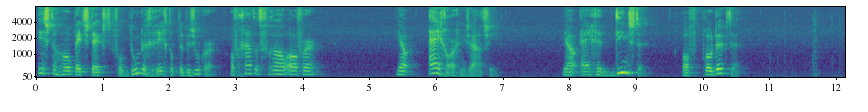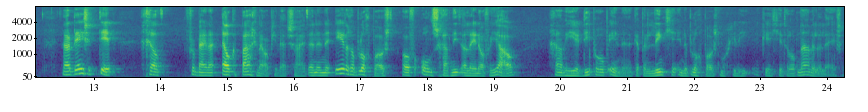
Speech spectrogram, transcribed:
Is de homepage tekst voldoende gericht op de bezoeker? Of gaat het vooral over jouw eigen organisatie, jouw eigen diensten of producten? Nou, deze tip geldt voor bijna elke pagina op je website. En in een eerdere blogpost over ons gaat niet alleen over jou, gaan we hier dieper op in. En ik heb een linkje in de blogpost, mocht je die een keertje erop na willen lezen.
